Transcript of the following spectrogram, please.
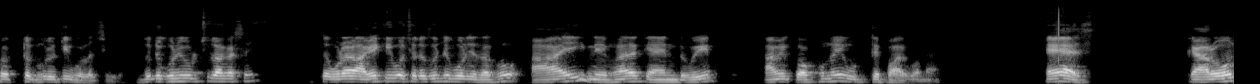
ছোট্ট ঘুড়িটি বলেছিল। দুটো ঘুড়ি উঠছিল আকাশে। তো ওরা আগে কি বলছে? ছোট ঘুড়িটি বলছে দেখো I never can do it আমি কখনোই উঠতে পারব না। অ্যাজ কারণ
